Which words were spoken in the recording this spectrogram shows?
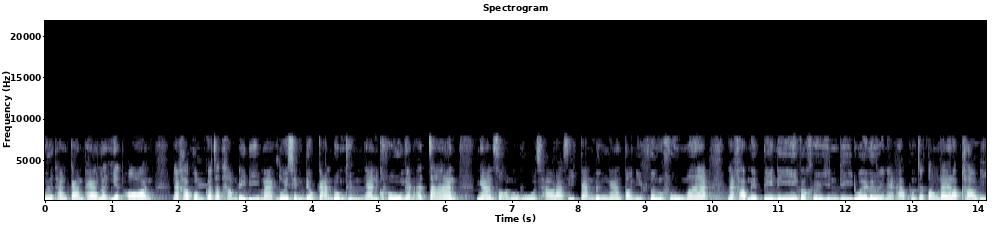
มือทางการแพทย์ละเอียดอ่อนนะครับ ผมก็จะทำได้ดีมากด้วยเช่นเดียวกันรวมถึงงานครูงานอาจารย์ งานสอนโอ้โหชาวราศีกันเรื่องงานตอนนี้เฟื่องฟูมากนะครับ ในปีนี้ก็คือยินดีด้วยเลยนะครับ คุณจะต้องได้รับข่าวดี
